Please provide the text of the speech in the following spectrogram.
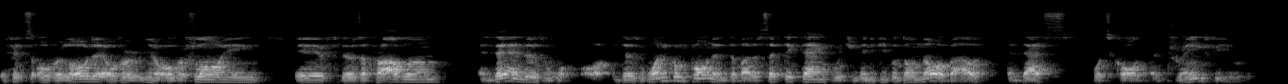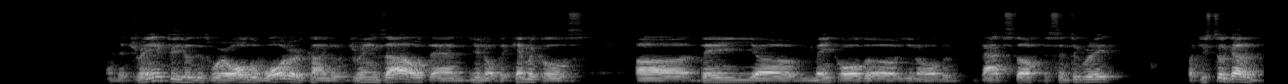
if it's overloaded, over, you know, overflowing, if there's a problem. And then there's, there's one component about a septic tank which many people don't know about, and that's what's called a drain field. And the drain field is where all the water kind of drains out and, you know, the chemicals uh, they uh, make all the you know the bad stuff disintegrate, but you still got to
